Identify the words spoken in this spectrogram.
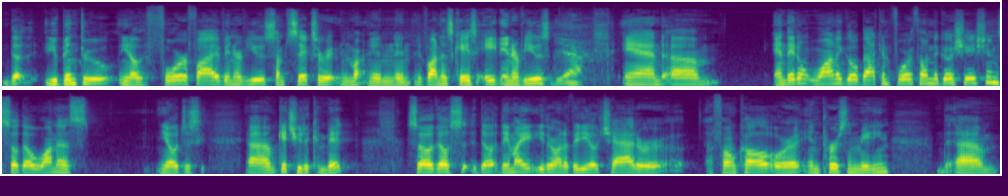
the, you've been through you know four or five interviews, some six, or in, in, in Ivana's case, eight interviews, Yeah. and um, and they don't want to go back and forth on negotiations, so they'll want to, you know, just um, get you to commit. So they'll, they'll they might either on a video chat or a phone call or an in person meeting. Um,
